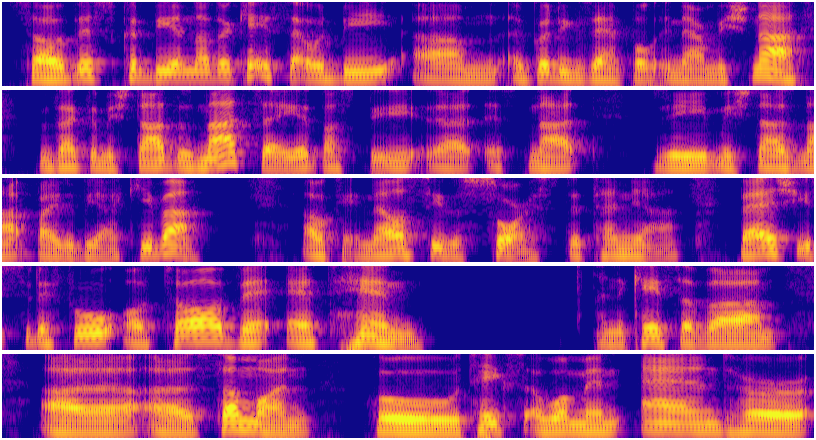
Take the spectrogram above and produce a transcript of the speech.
So this could be another case that would be um, a good example in our Mishnah. In fact, the Mishnah does not say it must be that it's not the Mishnah is not by the Akiva. Okay, now let's see the source, the Tanya. oto ve'ethen. In the case of um, uh, uh, someone who takes a woman and her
